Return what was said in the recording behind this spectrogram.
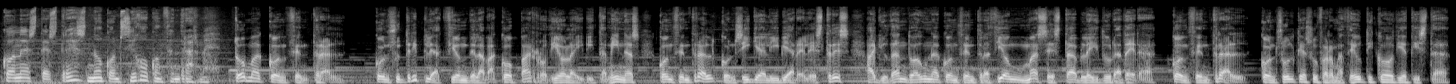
Con este estrés no consigo concentrarme. Toma Concentral. Con su triple acción de lavacopa, rodiola y vitaminas, Concentral consigue aliviar el estrés ayudando a una concentración más estable y duradera. Concentral. Consulte a su farmacéutico o dietista.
